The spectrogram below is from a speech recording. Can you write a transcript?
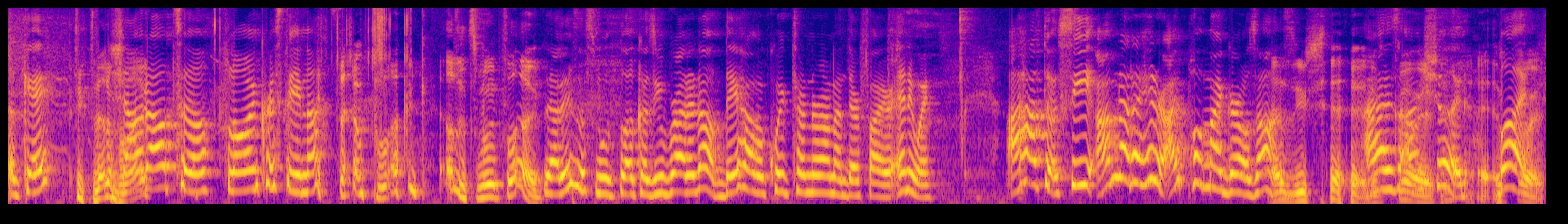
Okay? Is that a Shout out to Flo and Christina. Is that a plug? That was a smooth plug. That is a smooth plug because you brought it up. They have a quick turnaround and they're fire. Anyway, I have to see, I'm not a hitter. I put my girls on. As you should. as I should. Of But course.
